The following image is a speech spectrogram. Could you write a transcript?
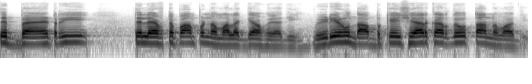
ਤੇ ਬੈਟਰੀ ਤੇ ਲੈਫਟ ਪੰਪ ਨਵਾਂ ਲੱਗਿਆ ਹੋਇਆ ਜੀ। ਵੀਡੀਓ ਨੂੰ ਦੱਬ ਕੇ ਸ਼ੇਅਰ ਕਰ ਦਿਓ। ਧੰਨਵਾਦ ਜੀ।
